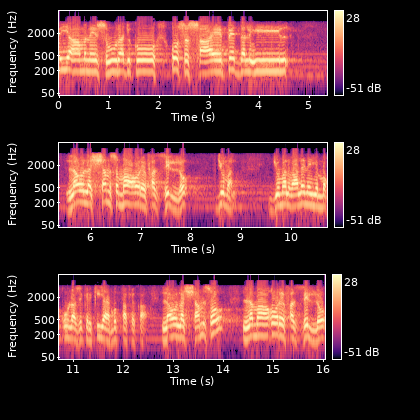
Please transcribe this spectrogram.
دیا ہم نے سورج کو اس سائے پہ دلیل۔ لو لشمس ما اور فضلو جمل۔ جمل والے نے یہ مقولہ ذکر کیا ہے، متفقہ۔ لو لشمس لما اور فضلو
